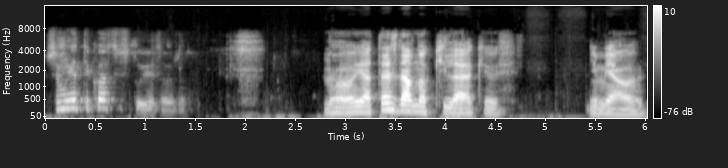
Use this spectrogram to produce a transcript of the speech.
Czemu ja tylko asystuję cały czas? No, ja też dawno killa jakiegoś nie miałem.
